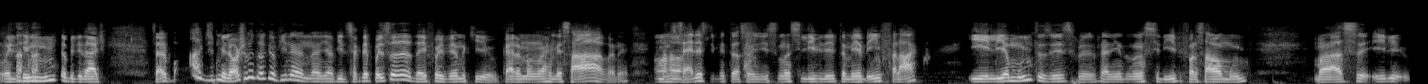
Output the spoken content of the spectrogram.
Ele tem muita habilidade. Sério, ah, o melhor jogador que eu vi na, na minha vida. Só que depois eh, daí foi vendo que o cara não arremessava, né? Tem Aham. sérias limitações disso. O lance livre dele também é bem fraco. E ele ia muitas vezes pra, pra linha do lance livre, forçava muito. Mas ele,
